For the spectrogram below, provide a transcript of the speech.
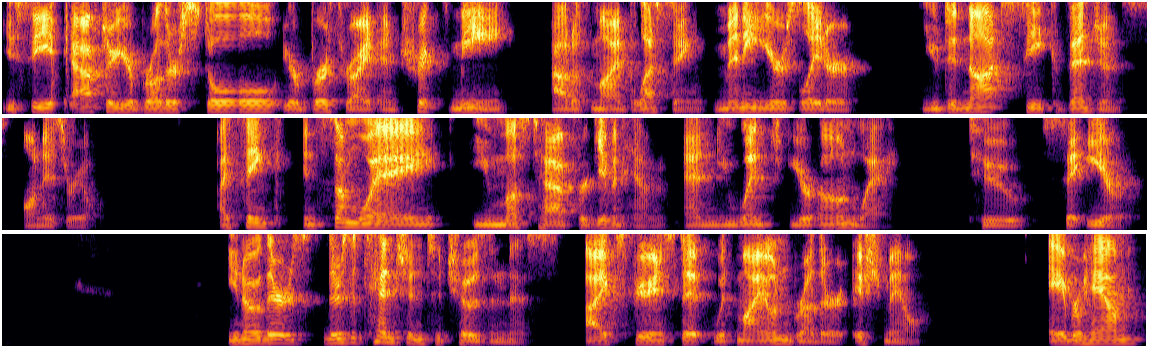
You see, after your brother stole your birthright and tricked me out of my blessing, many years later, you did not seek vengeance on Israel. I think in some way you must have forgiven him and you went your own way to Seir. You know, there's there's a tension to chosenness. I experienced it with my own brother Ishmael. Abraham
